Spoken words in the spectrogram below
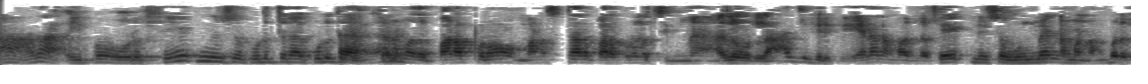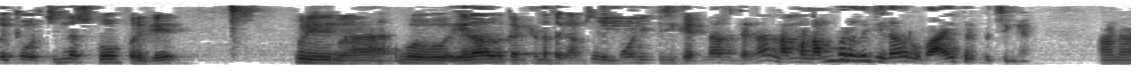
ஆ, அதான். இப்போ ஒரு ஃபேக் நியூஸ் கொடுத்துறா கொடுக்குறாங்க நம்ம அதை பரப்புறோம். மனசார பரப்புறோம்னு வச்சுக்கோங்களேன். அதுல ஒரு லாஜிக் இருக்கு. ஏன்னா நம்ம அந்த ஃபேக் நியூஸ உண்மை நம்ம நம்புறதுக்கு ஒரு சின்ன ஸ்கோப் இருக்கு. புரியுதுங்களா? இப்போ ஏதாவது ஒரு கட்டடத்தை காமிச்சு இது மோடிஜி கட்டினா நம்ம நம்புறதுக்கு ஏதாவது ஒரு வாய்ப்பு இருக்குச்சுங்க. ஆனா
